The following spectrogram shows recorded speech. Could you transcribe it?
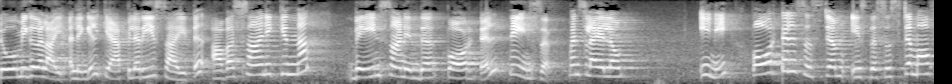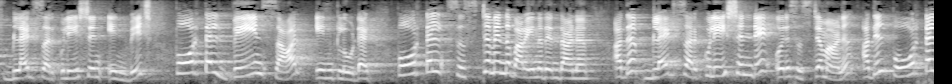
ലോമികകളായി അല്ലെങ്കിൽ ക്യാപ്പിലറീസ് ആയിട്ട് അവസാനിക്കുന്ന വെയിൻസ് ആണ് എന്ത് പോർട്ടൽ വെയിൻസ് മനസ്സിലായല്ലോ? ഇനി portal system is the system of blood circulation in which portal veins are included portal system എന്ന് പറയുന്നത് എന്താണ്? അത് ബ്ലഡ് സർക്കുലേഷന്റെ ഒരു സിസ്റ്റമാണ് അതിൽ പോർട്ടൽ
